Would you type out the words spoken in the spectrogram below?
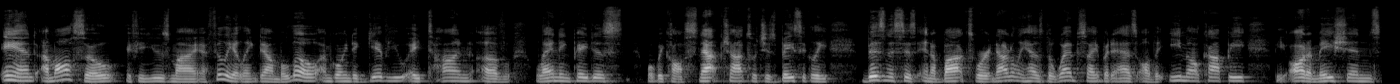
And I'm also, if you use my affiliate link down below, I'm going to give you a ton of landing pages, what we call snapshots, which is basically businesses in a box where it not only has the website, but it has all the email copy, the automations,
